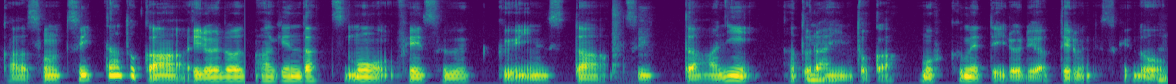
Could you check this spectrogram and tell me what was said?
かそのツイッターとかいろいろハーゲンダッツも Facebook、インスタ、ツイッターにあと LINE とかも含めていろいろやってるんですけど、うん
